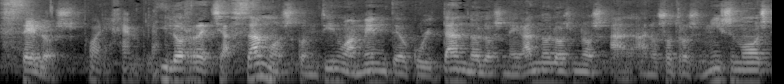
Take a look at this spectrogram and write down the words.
celos, por ejemplo. y los rechazamos continuamente, ocultándolos, negándolos nos- a, a nosotros mismos,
